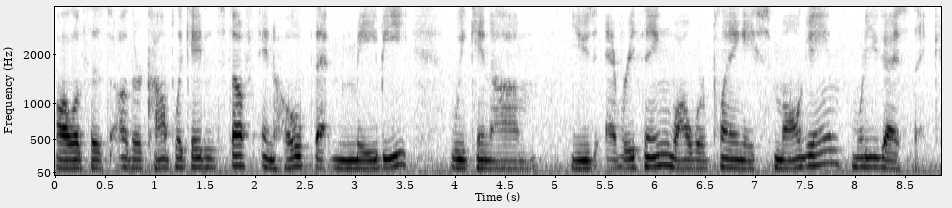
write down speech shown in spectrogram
All of this other complicated stuff, and hope that maybe we can um, use everything while we're playing a small game. What do you guys think?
